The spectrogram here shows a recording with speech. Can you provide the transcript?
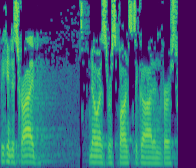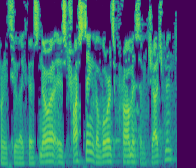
We can describe Noah's response to God in verse 22 like this Noah is trusting the Lord's promise of judgment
